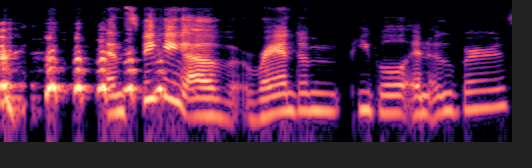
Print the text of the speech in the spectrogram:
and speaking of random people in Ubers,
